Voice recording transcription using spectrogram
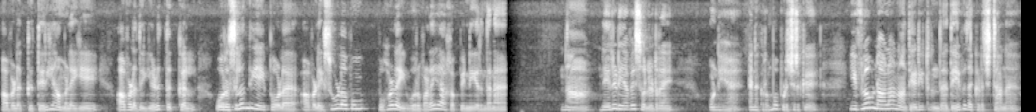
அவளுக்கு தெரியாமலேயே அவளது எழுத்துக்கள் ஒரு சிலந்தியைப் போல அவளை சூழவும் புகழை ஒரு வலையாக பின்னியிருந்தன. நான் நேரடியாகவே சொல்லிடுறேன். உன்னைய எனக்கு ரொம்ப பிடிச்சிருக்கு. இவ்வளோ நாளாக நான் தேடிட்டு இருந்த தேவதை கிடச்சிட்டான்னு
